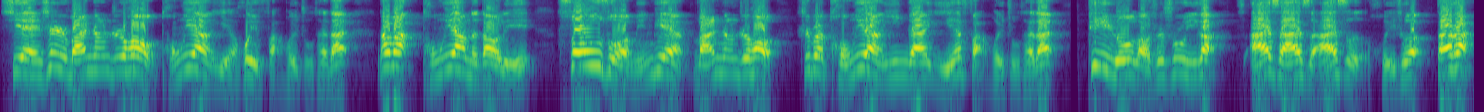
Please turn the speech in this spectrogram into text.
显示完成之后，同样也会返回主菜单。那么同样的道理，搜索名片完成之后，是不是同样应该也返回主菜单？譬如老师输入一个 S S S 回车，大家看。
